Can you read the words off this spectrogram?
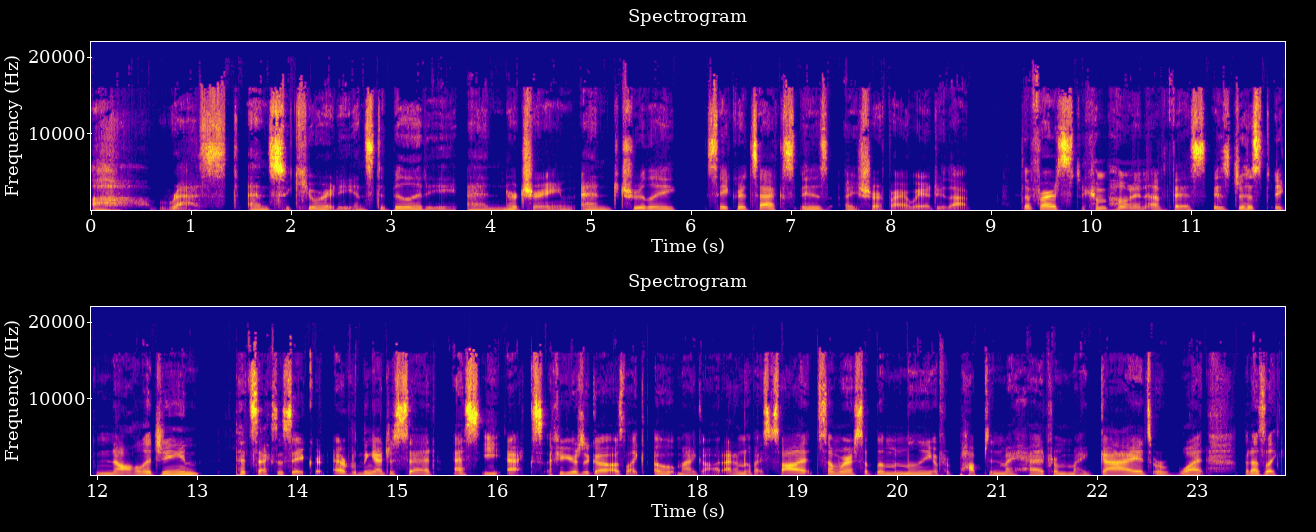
ah, rest and security and stability and nurturing. And truly, sacred sex is a surefire way to do that. The first component of this is just acknowledging that sex is sacred. Everything I just said, S E X. A few years ago, I was like, oh my God. I don't know if I saw it somewhere subliminally or if it popped in my head from my guides or what, but I was like,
